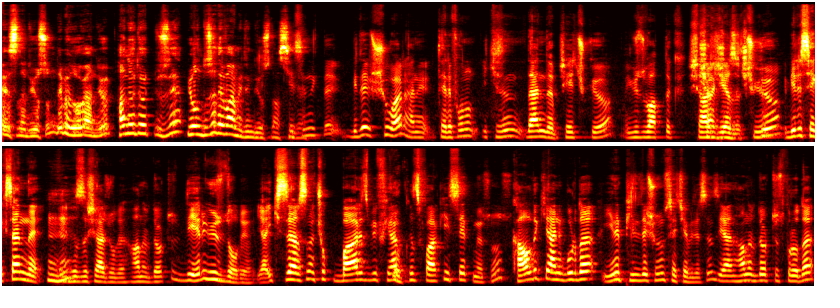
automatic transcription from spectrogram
parasına diyorsun değil mi? Doğru anlıyorum. Honor 400'e yolunuza devam edin diyorsun aslında. Kesinlikle. Bir de şu var hani telefonun ikisinden de şey çıkıyor. 100 wattlık şarj, Şarj cihazı cihazı çıkıyor. Biri 80 ile Hı hı. hızlı şarj oluyor Honor 400. Diğeri 100 de oluyor. Ya ikisi arasında çok bariz bir fiyat Yok. hız farkı hissetmiyorsunuz. Kaldı ki hani burada yine pilde şunu seçebilirsiniz. Yani Honor 400 Pro'da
